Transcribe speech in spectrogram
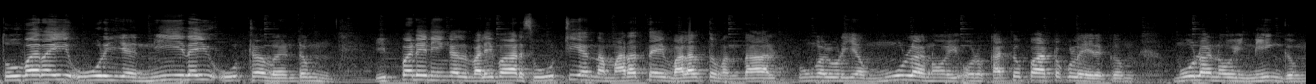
துவரை ஊறிய நீரை ஊற்ற வேண்டும். இப்படி நீங்கள் வழிபாடு ஊற்றி அந்த மரத்தை வளர்த்து வந்தால் உங்களுடைய மூல நோய் ஒரு கட்டுப்பாட்டுக்குள்ளே இருக்கும். மூல நோய் நீங்கும்.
